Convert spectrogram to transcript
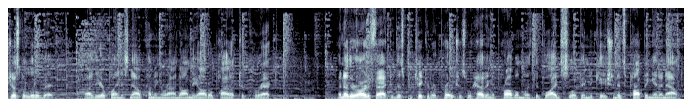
just a little bit. Uh, the airplane is now coming around on the autopilot to correct. Another artifact of this particular approach is we're having a problem with the glide slope indication. It's popping in and out.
